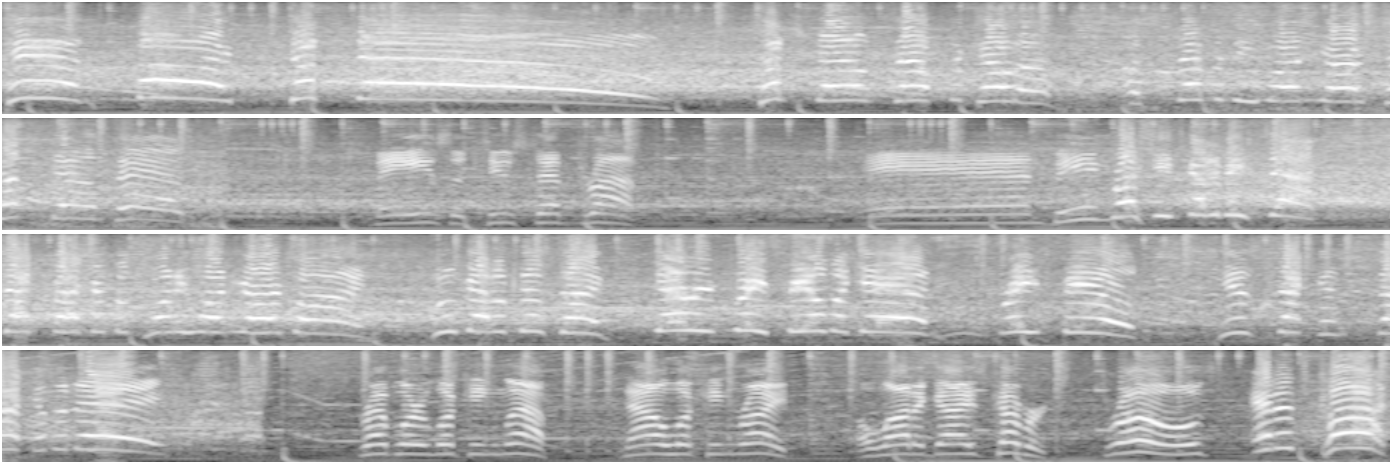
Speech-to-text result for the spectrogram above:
10, 5. Touchdown! Touchdown, South Dakota. A 71-yard touchdown pass. Mays, a two-step drop. And being rushed, he's going to be sacked. Sacked back at the 21-yard line. Who got him this time? Gary Freefield again. Freefield, his second sack of the day. Streveler looking left, now looking right. A lot of guys covered. Throws, and it's caught.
